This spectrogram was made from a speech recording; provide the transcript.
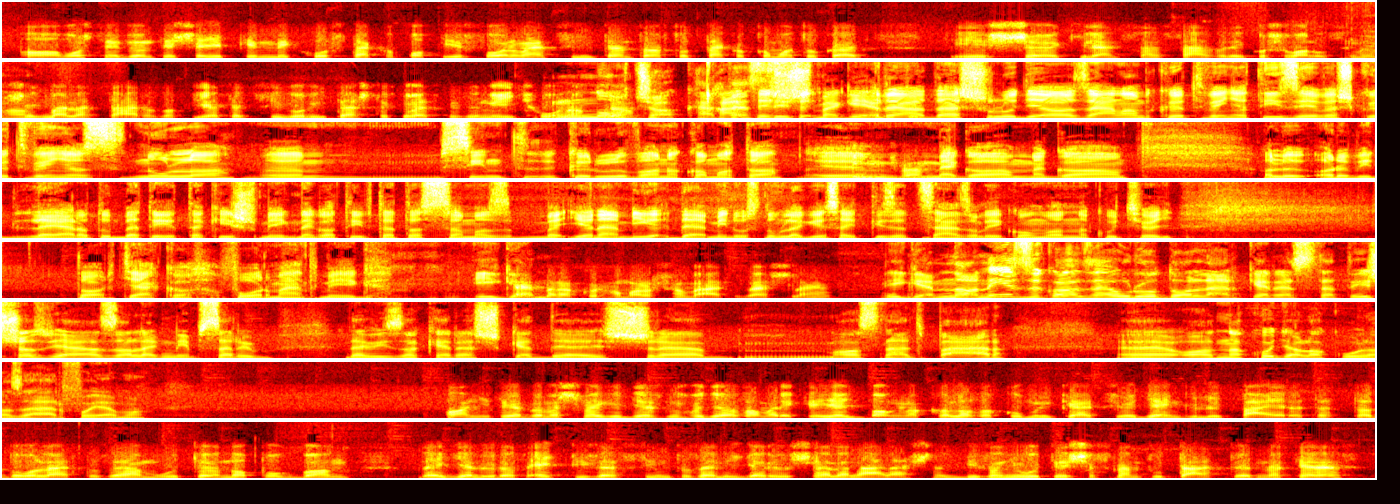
A mostani döntés egyébként még hozták a papírformát, szinten tartották a kamatokat, és 90%-os valószínűség Aha. mellett áraz a piac egy szigorítást a következő négy hónapra. No csak, hát, hát ezt is megértük. Ráadásul ugye az államkötvény, a 10 éves kötvény az nulla öm, szint körül van a kamata, öm, meg a, meg a a, rövid lejáratú betétek is még negatív, tehát azt hiszem az, ja nem, de mínusz 0,1%-on vannak, úgyhogy tartják a formát még. Igen. Ebben akkor hamarosan változás lehet. Igen, na nézzük az euró-dollár keresztet is, az ugye az a legnépszerűbb devizakereskedésre használt pár. Annak hogy alakul az árfolyama? Annyit érdemes megjegyezni, hogy az amerikai jegybanknak a laza kommunikáció gyengülő pályára tette a dollárt az elmúlt napokban, de egyelőre az egy tízes szint az elég erős ellenállásnak bizonyult, és ezt nem tudta áttörni a kereszt.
